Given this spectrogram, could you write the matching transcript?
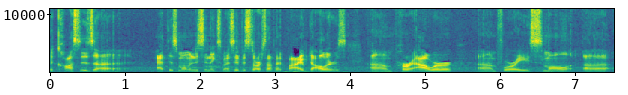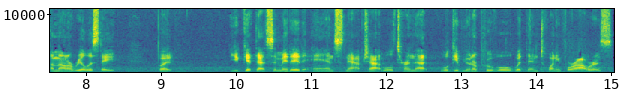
the cost is uh, at this moment is inexpensive. It starts off at five dollars um, per hour um, for a small uh, amount of real estate, but you get that submitted, and Snapchat will turn that will give you an approval within 24 hours,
